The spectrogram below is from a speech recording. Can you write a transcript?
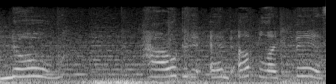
No! How did it end up like this?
